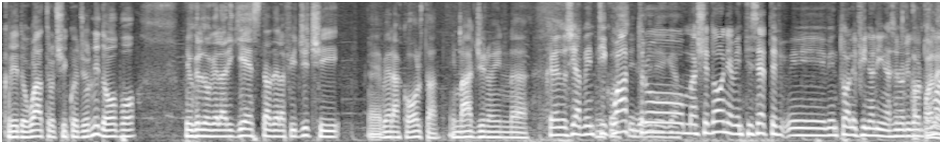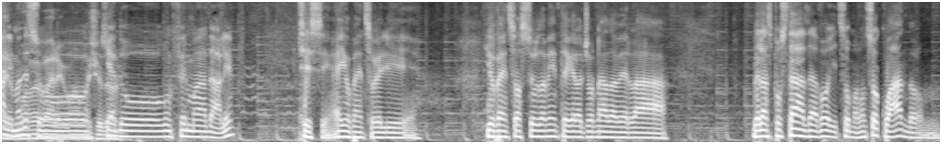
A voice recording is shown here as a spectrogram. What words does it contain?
credo 4 o 5 giorni dopo, io credo che la richiesta della FIGC eh, verrà accolta, immagino in eh, credo sia in Consiglio di 24 Lega. Macedonia, 27 eh, eventuale finalina se non ricordo Palermo, male, ma pare, adesso chiedo conferma da Dale. Sì, sì, e io penso che gli io penso assolutamente che la giornata verrà verrà spostata, poi insomma, non so quando, non-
